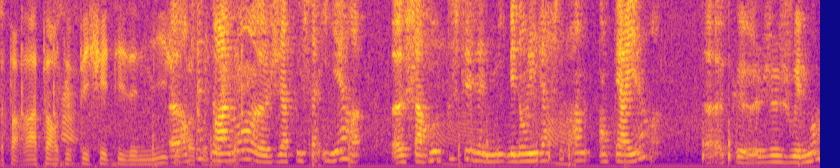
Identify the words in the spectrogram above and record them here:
À part, à part de pêcher tes ennemis, Euh, en fait, normalement, euh, j'ai appris ça hier. euh, ça repousse tes ennemis. Mais dans les versions an- antérieures, euh, que je jouais moi,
